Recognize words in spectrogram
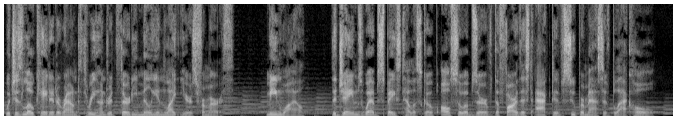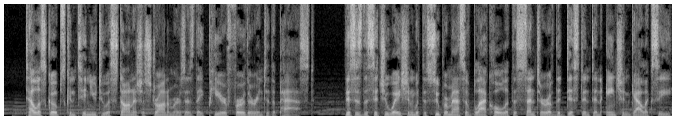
which is located around 330 million light-years from Earth. Meanwhile, the James Webb Space Telescope also observed the farthest active supermassive black hole. Telescopes continue to astonish astronomers as they peer further into the past. This is the situation with the supermassive black hole at the center of the distant and ancient galaxy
